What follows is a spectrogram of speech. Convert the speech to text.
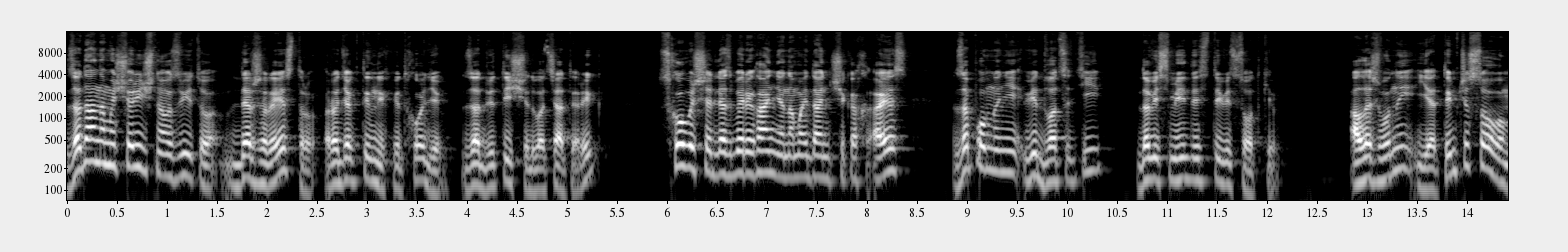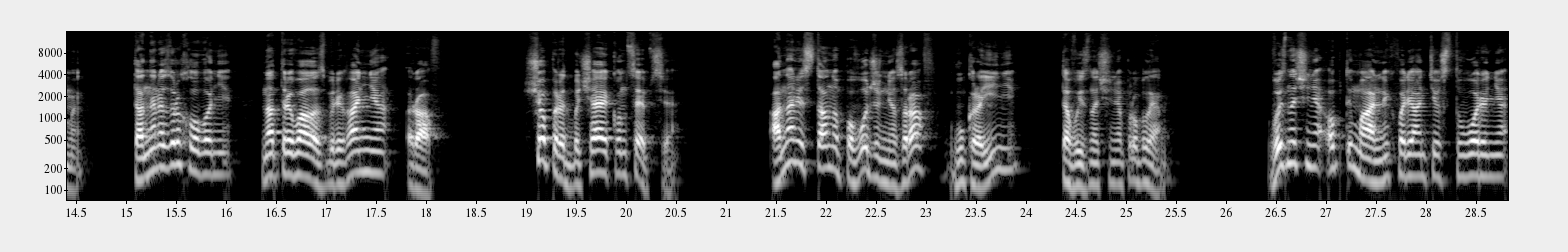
За даними щорічного звіту Держреєстру радіоактивних відходів за 2020 рік, сховища для зберігання на майданчиках АЕС заповнені від 20 до 80%. Але ж вони є тимчасовими та не розраховані на тривале зберігання РАФ. Що передбачає концепція? Аналіз стану поводження з РАФ в Україні та визначення проблем. Визначення оптимальних варіантів створення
